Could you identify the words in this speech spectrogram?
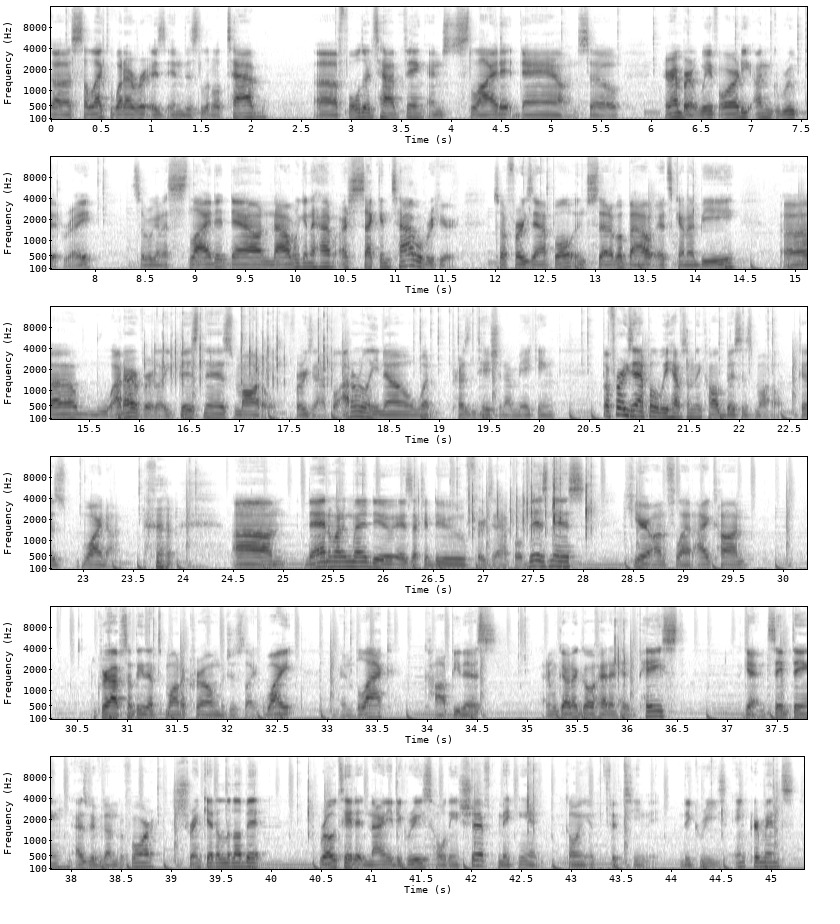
uh, select whatever is in this little tab, uh, folder tab thing and slide it down. So remember, we've already ungrouped it, right? So we're to slide it down. Now we're to have our second tab over here. So for example, instead of about, it's to be uh, whatever, like business model, for example. I don't really know what presentation I'm making, but for example, we have something called business model because why not? um, then what I'm going to do is I can do, for example, business here on Flaticon, grab something that's monochrome, which is like white and black, copy this, and I'm to go ahead and hit paste. Again, same thing as we've done before, shrink it a little bit, rotate it 90 degrees holding shift, making it going in 15 degrees increments.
